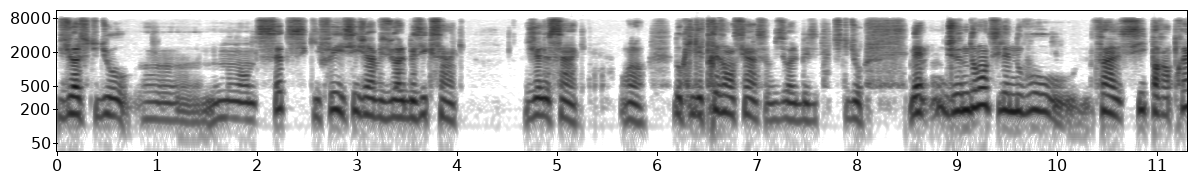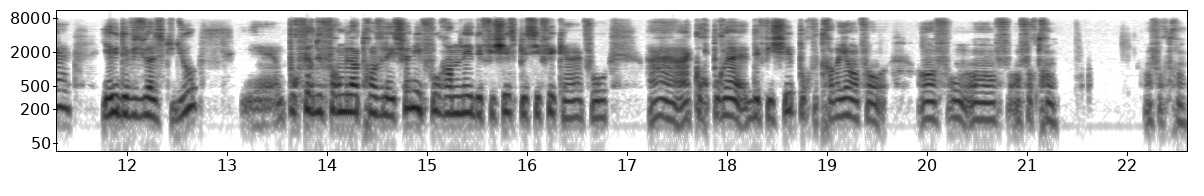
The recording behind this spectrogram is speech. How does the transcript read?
Visual Studio 97, euh, ce qui fait ici j'ai un Visual Basic 5. J'ai le 5. Voilà. Donc il est très ancien ce Visual Basic Studio. Mais je me demande s'il est nouveau, enfin si par après il y a eu des Visual Studio. Pour faire du Formula Translation, il faut ramener des fichiers spécifiques. Hein. Il faut hein, incorporer des fichiers pour travailler en, en, en, en Fortran. En Fortran.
